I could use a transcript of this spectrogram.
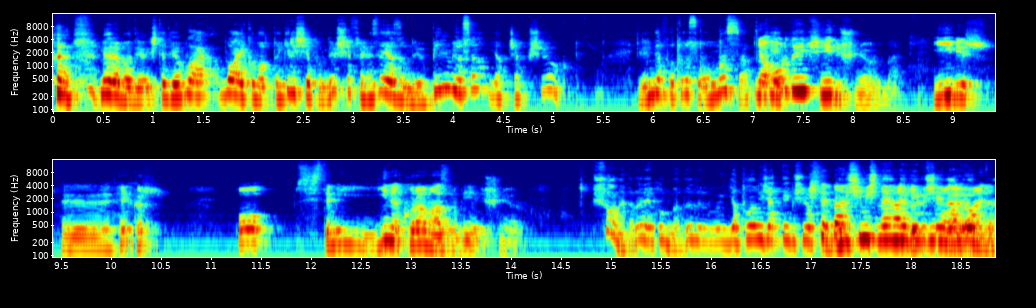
merhaba diyor. İşte diyor bu, bu iCloud'da giriş yapın diyor. Şifrenizi de yazın diyor. Bilmiyorsa yapacak bir şey yok. Elinde faturası olmazsa Ya ki- orada hep şeyi düşünüyorum ben. İyi bir e, hacker o sistemi yine kuramaz mı diye düşünüyorum. şu ana kadar yapılmadı. Yapılamayacak diye bir şey yok. İşte ben Bilişim işlerinde böyle şeyler olay, yoktur. aynen.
